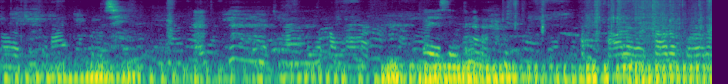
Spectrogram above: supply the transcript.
Rồi chứ thì lái Chứ giờ xin ta. Tập to rồi to rồi phố rồi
